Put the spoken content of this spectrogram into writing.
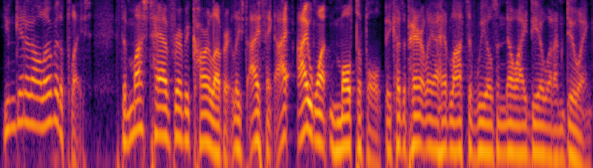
You can get it all over the place. It's a must have for every car lover, at least I think. I, I want multiple because apparently I have lots of wheels and no idea what I'm doing.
